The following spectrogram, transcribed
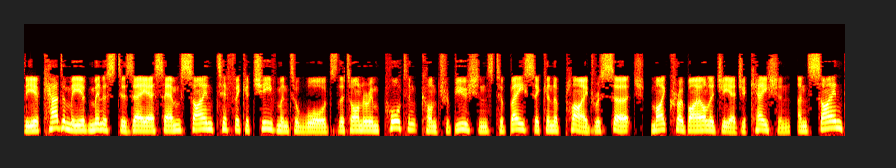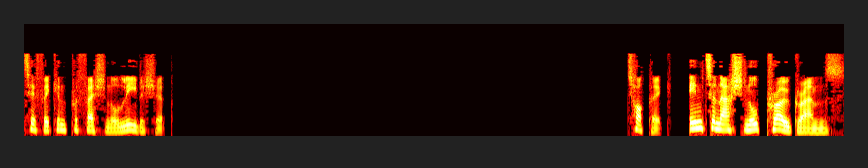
The Academy administers ASM Scientific Achievement Awards that honor important contributions to basic and applied research, microbiology education, and scientific and professional leadership. International programs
